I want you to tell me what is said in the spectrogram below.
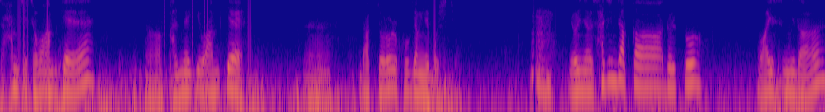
잠시 저와 함께 어, 갈매기와 함께 어, 낙조를 구경해 보시죠. 여기 이제 사진 작가들도 와 있습니다.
